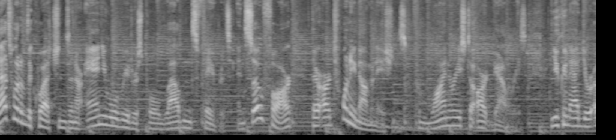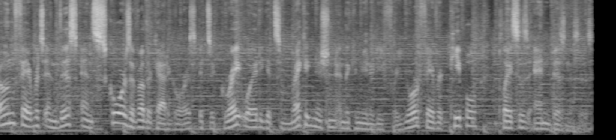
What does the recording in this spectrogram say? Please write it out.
That's one of the questions in our annual readers poll, Loudoun's Favorites. And so far, there are 20 nominations, from wineries to art galleries. You can add your own favorites in this and scores of other categories. It's a great way to get some recognition in the community for your favorite people, places, and businesses.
